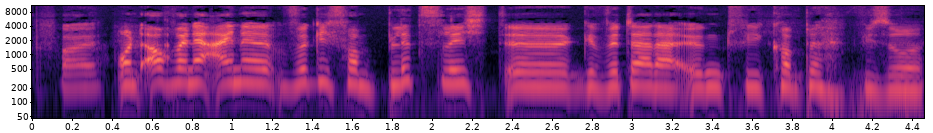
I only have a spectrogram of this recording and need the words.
Voll. Und auch wenn der eine wirklich vom Blitzlichtgewitter äh, Gewitter da irgendwie komplett wie so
